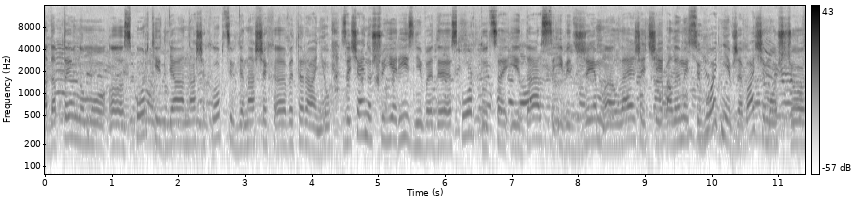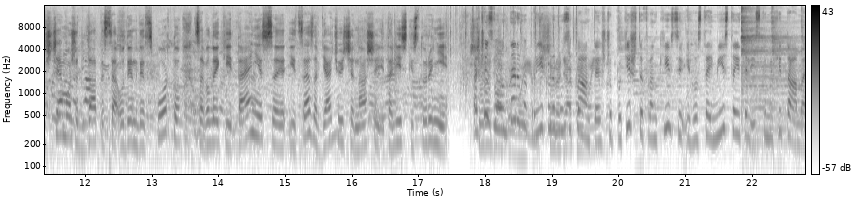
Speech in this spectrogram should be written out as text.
адаптивному е, спорті для наших хлопців, для наших е, ветеранів. Звичайно, що є різні види спорту. Це і дарс, і віджим, лежачі. Але ми сьогодні вже бачимо, що ще може додатися один вид спорту. Це великий теніс, і це завдячуючи нашій італійській стороні. А ще з волонтерами приїхали музиканти, щоб потішити франківців і гостей міста італійськими хітами.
